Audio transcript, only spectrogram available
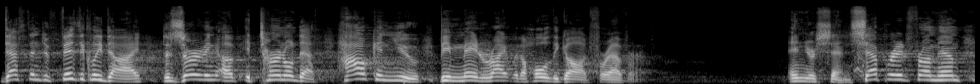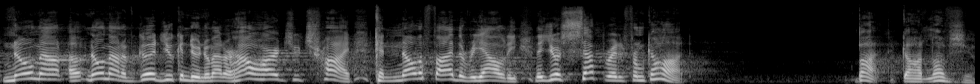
destined to physically die, deserving of eternal death. How can you be made right with a holy God forever? In your sin, separated from Him, no amount, of, no amount of good you can do, no matter how hard you try, can nullify the reality that you're separated from God. But God loves you.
